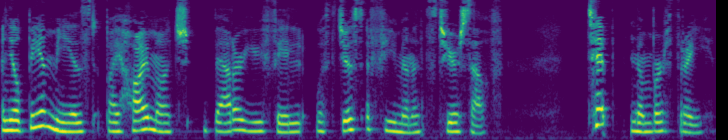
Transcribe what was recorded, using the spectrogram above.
and you'll be amazed by how much better you feel with just a few minutes to yourself. Tip number three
